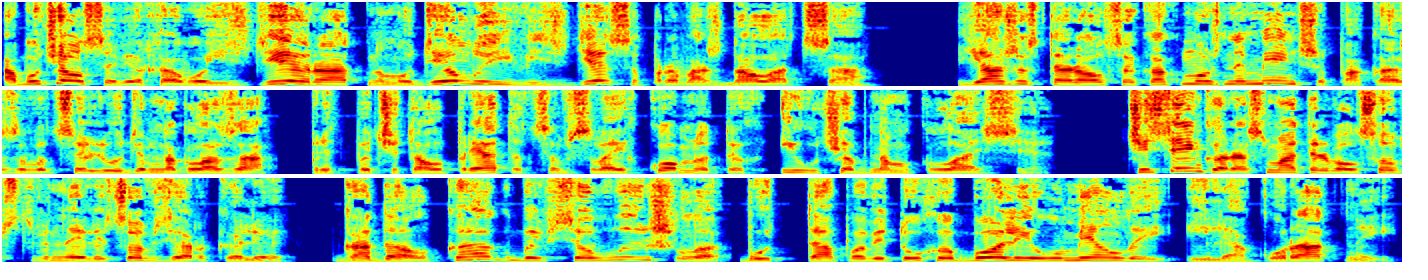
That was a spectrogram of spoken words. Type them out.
Обучался верховой езде, ратному делу и везде сопровождал отца. Я же старался как можно меньше показываться людям на глаза, предпочитал прятаться в своих комнатах и учебном классе. Частенько рассматривал собственное лицо в зеркале, гадал, как бы все вышло, будь та повитуха более умелой или аккуратной.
